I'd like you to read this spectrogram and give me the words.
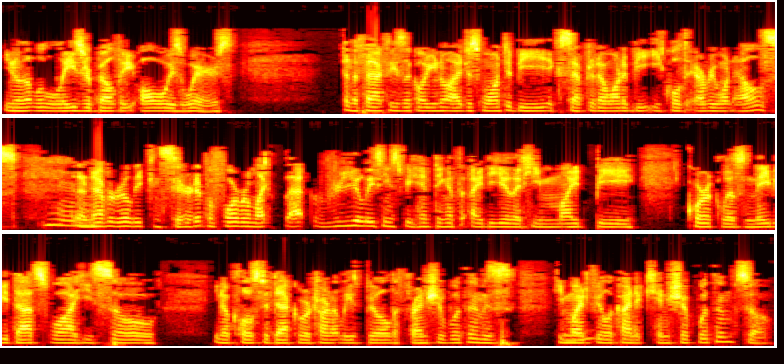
you know, that little laser belt that he always wears. And the fact that he's like, oh, you know, I just want to be accepted. I want to be equal to everyone else. Yeah. And I've never really considered it before, but I'm like, that really seems to be hinting at the idea that he might be quirkless. And maybe that's why he's so, you know, close to Deku or trying to at least build a friendship with him is he might mm-hmm. feel a kind of kinship with him. So,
